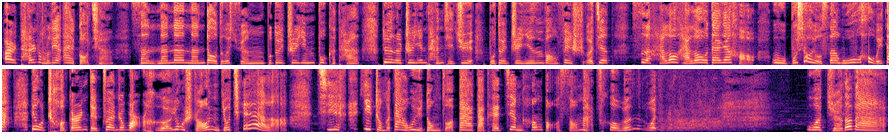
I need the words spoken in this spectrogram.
二谈什么恋爱搞钱，三男男男道德悬，不对知音不可谈，对了知音谈几句，不对知音枉费舌尖。四 hello hello 大家好，五不孝有三，无后为大。六炒肝你得转着碗喝，用勺你就切了。七一整个大无语动作。八打开健康宝扫码测温。我我觉得吧，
